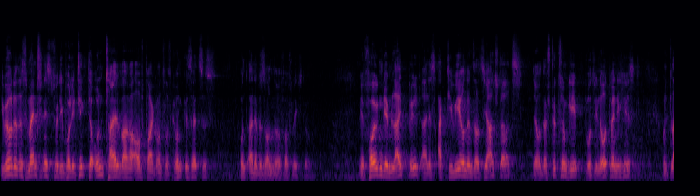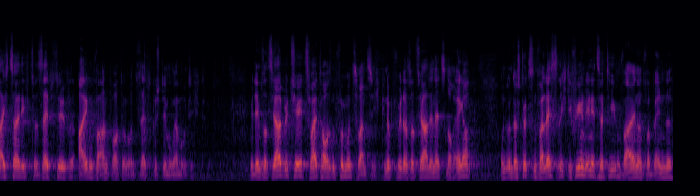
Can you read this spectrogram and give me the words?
Die Würde des Menschen ist für die Politik der unteilbare Auftrag unseres Grundgesetzes und eine besondere Verpflichtung. Wir folgen dem Leitbild eines aktivierenden Sozialstaats, der Unterstützung gibt, wo sie notwendig ist, und gleichzeitig zur Selbsthilfe, Eigenverantwortung und Selbstbestimmung ermutigt. Mit dem Sozialbudget 2025 knüpfen wir das soziale Netz noch enger und unterstützen verlässlich die vielen Initiativen, Vereine und Verbände,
